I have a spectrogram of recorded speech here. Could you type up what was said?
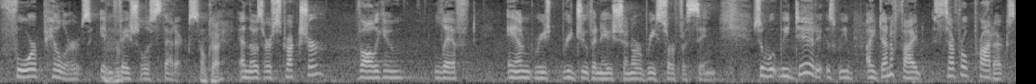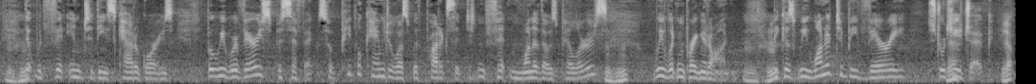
four pillars in Mm-hmm. facial aesthetics. Okay. And those are structure, volume, lift and re- rejuvenation or resurfacing. So, what we did is we identified several products Mm-hmm. that would fit into these categories, but we were very specific. So, if people came to us with products that didn't fit in one of those pillars, Mm-hmm. we wouldn't bring it on because we wanted to be very strategic Yep.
